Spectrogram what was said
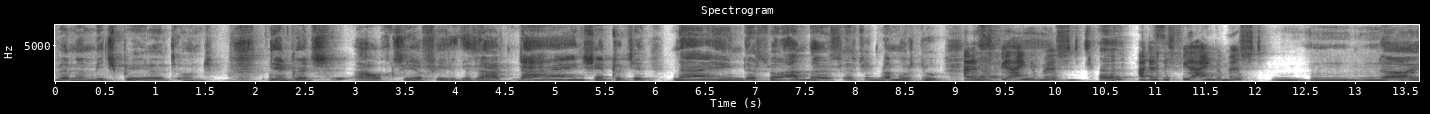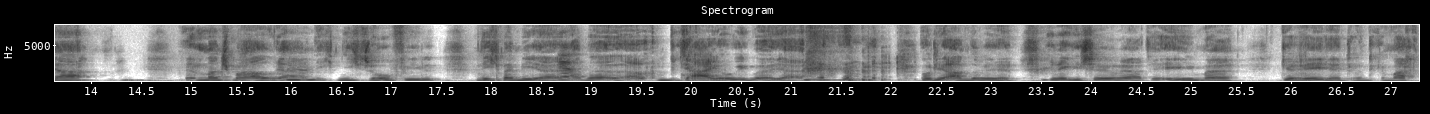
wenn man mitspielt und der Götz auch sehr viel gesagt, nein, Schäppelchen, nein, das soll anders, das, da musst du. Hat er ja, sich viel eingemischt? Hä? Hat er sich viel eingemischt? Naja, manchmal, ja, nicht, nicht so viel. Nicht bei mir, Ja. aber äh, ja, immer, ja. und die andere Regisseure hatte immer geredet und gemacht.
